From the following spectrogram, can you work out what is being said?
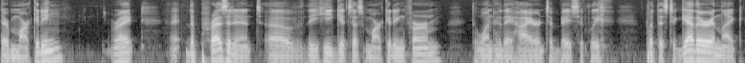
their marketing, right? The president of the He Gets Us marketing firm, the one who they hired to basically put this together, and like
